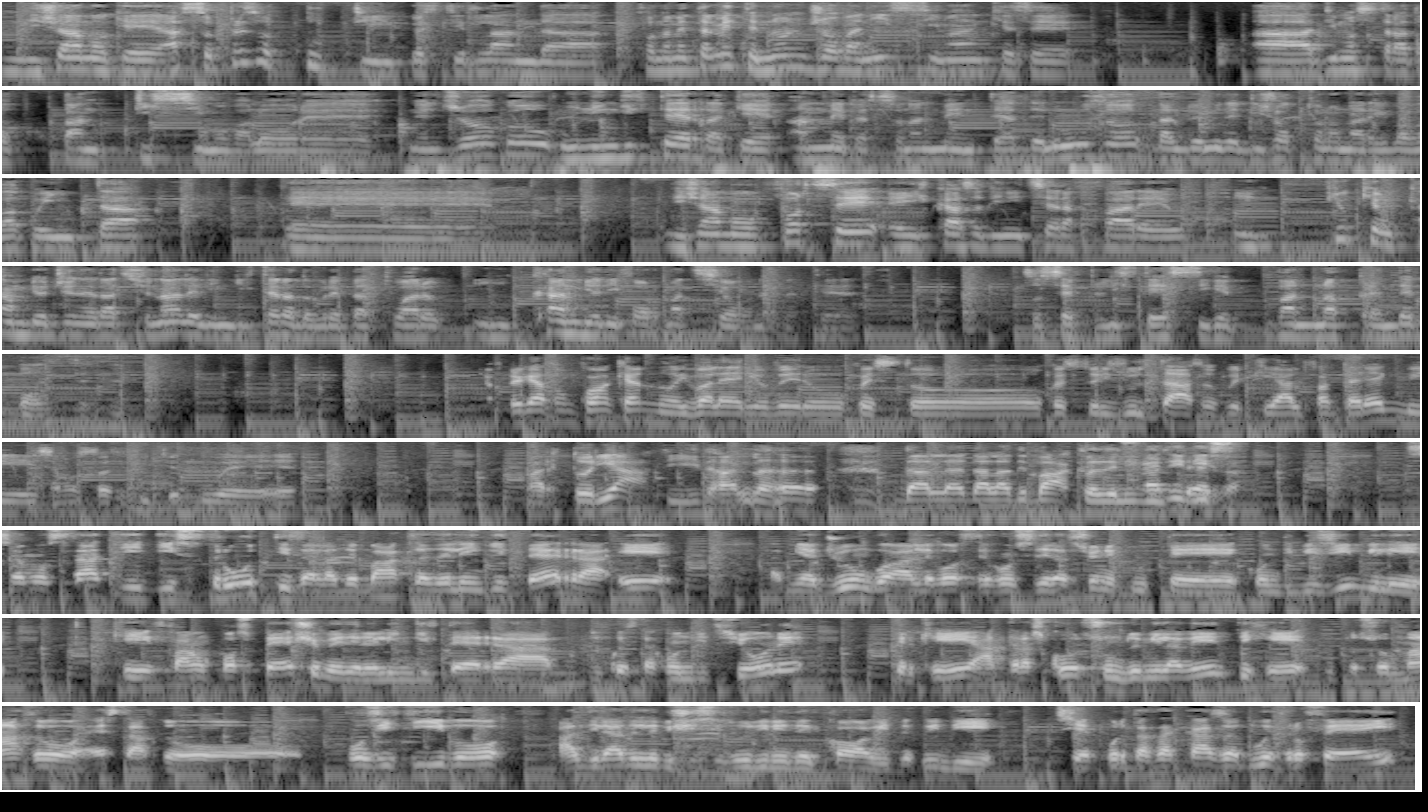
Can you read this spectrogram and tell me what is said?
diciamo che ha sorpreso tutti quest'Irlanda, fondamentalmente non giovanissima, anche se ha dimostrato tantissimo valore nel gioco. Un'Inghilterra che a me personalmente ha deluso, dal 2018 non arrivava quinta. E, diciamo, forse è il caso di iniziare a fare un, più che un cambio generazionale, l'Inghilterra dovrebbe attuare un cambio di formazione perché sono sempre gli stessi che vanno a prendere botte. Fregato un po' anche a noi Valerio, vero, questo, questo risultato, perché al Fanta Rugby siamo stati tutti e due martoriati dal, dal, dalla debacle dell'Inghilterra. siamo stati distrutti dalla debacle dell'Inghilterra e mi aggiungo alle vostre considerazioni tutte condivisibili che fa un po' specie vedere l'Inghilterra in questa condizione perché ha trascorso un 2020 che tutto sommato è stato positivo al di là delle vicissitudini del Covid, quindi si è portata a casa due trofei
